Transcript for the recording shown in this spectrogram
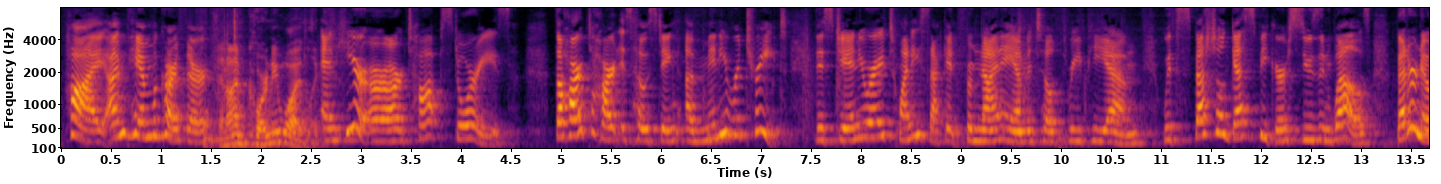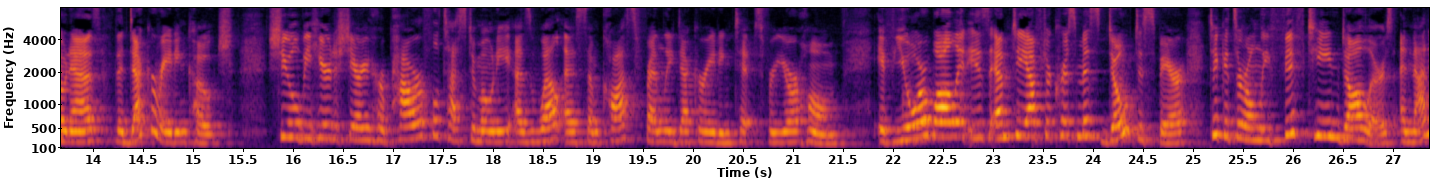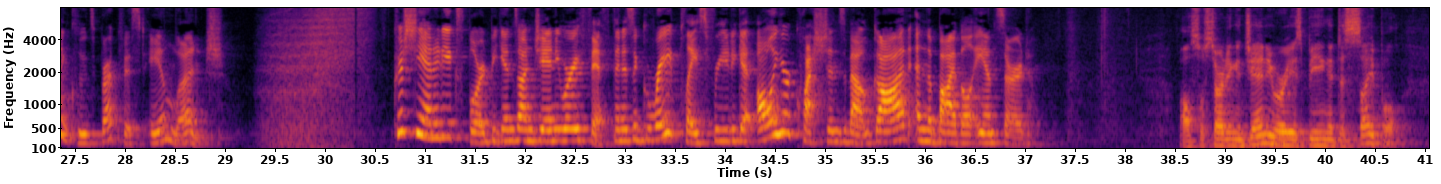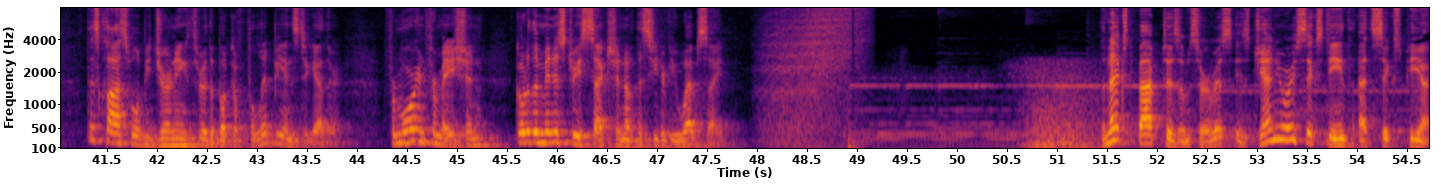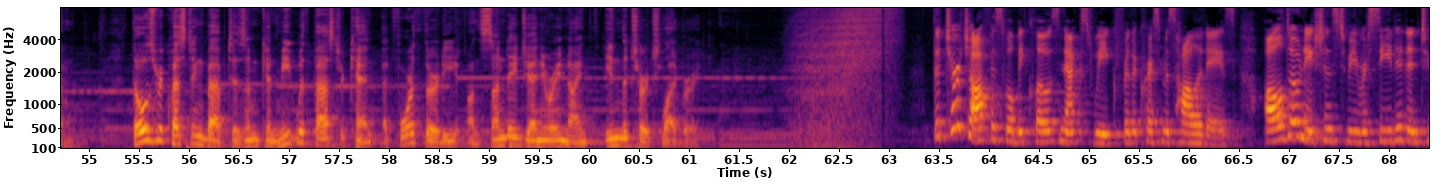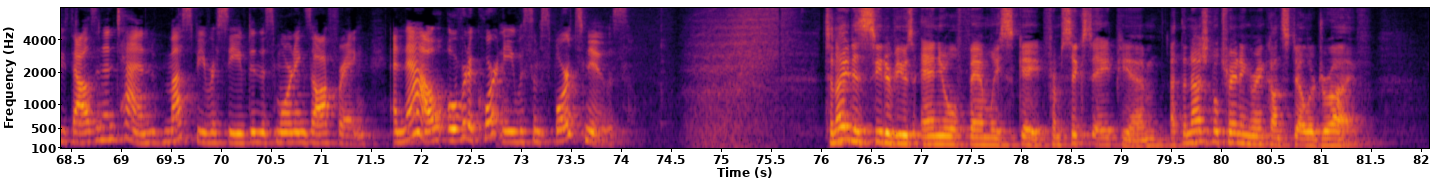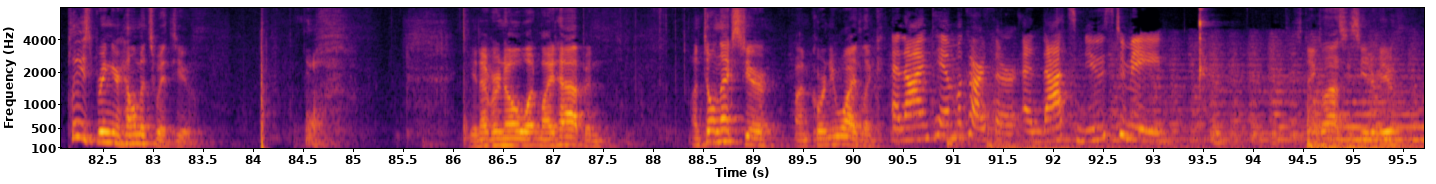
Hi, I'm Pam MacArthur, And I'm Courtney Widley. and here are our top stories. The Heart to Heart is hosting a mini retreat this January 22nd from 9 a.m. until 3 p.m. with special guest speaker Susan Wells, better known as the decorating coach. She will be here to share her powerful testimony as well as some cost friendly decorating tips for your home. If your wallet is empty after Christmas, don't despair. Tickets are only $15, and that includes breakfast and lunch. Christianity Explored begins on January 5th and is a great place for you to get all your questions about God and the Bible answered. Also starting in January is being a disciple. This class will be journeying through the book of Philippians together. For more information, go to the ministries section of the Cedarview website. The next baptism service is January 16th at 6 p.m. Those requesting baptism can meet with Pastor Kent at 4:30 on Sunday, January 9th in the church library. The church office will be closed next week for the Christmas holidays. All donations to be received in 2010 must be received in this morning's offering. And now, over to Courtney with some sports news. Tonight is Cedarview's annual family skate from 6 to 8 p.m. at the National Training Rink on Stellar Drive. Please bring your helmets with you. You never know what might happen. Until next year, I'm Courtney Weidlich. And I'm Pam MacArthur, and that's news to me. Stay classy, Cedarview.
